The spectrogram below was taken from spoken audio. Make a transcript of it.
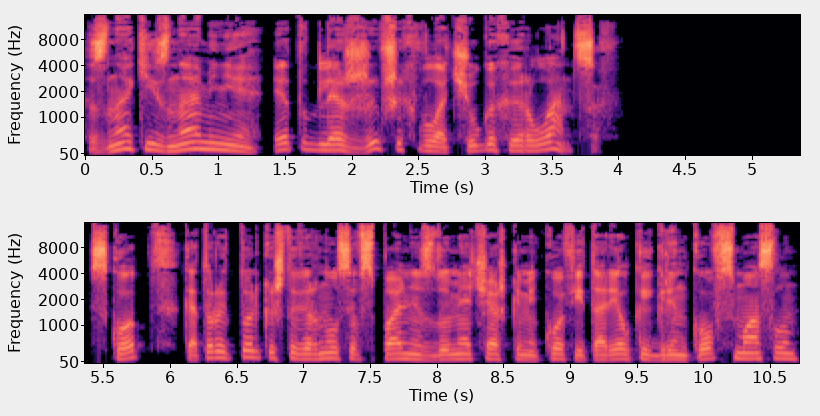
Знаки и знамения — это для живших в лачугах ирландцев. Скотт, который только что вернулся в спальню с двумя чашками кофе и тарелкой гренков с маслом,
